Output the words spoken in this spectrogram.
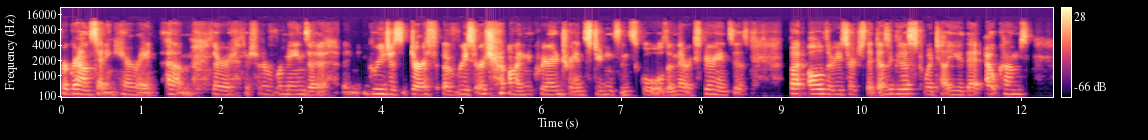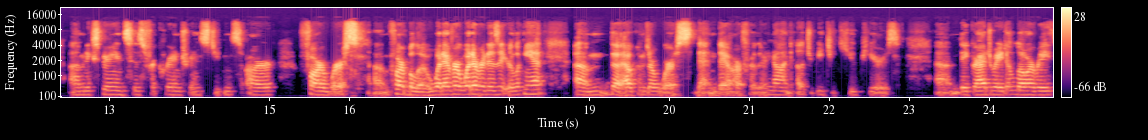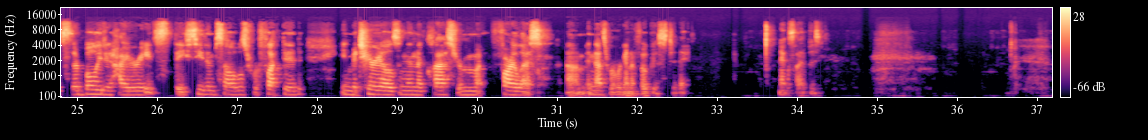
for ground setting here, right? Um, there, there sort of remains a, an egregious dearth of research on queer and trans students in schools and their experiences. But all the research that does exist would tell you that outcomes um, and experiences for queer and trans students are far worse, um, far below whatever whatever it is that you're looking at. Um, the outcomes are worse than they are for their non-LGBTQ peers. Um, they graduate at lower rates. They're bullied at higher rates. They see themselves reflected in materials and in the classroom far less. Um, and that's where we're going to focus today. Next slide, please.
